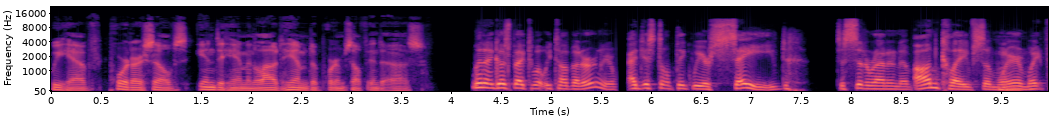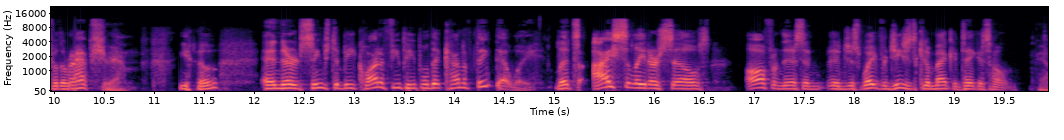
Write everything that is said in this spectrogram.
we have poured ourselves into Him and allowed Him to pour Himself into us? When it goes back to what we talked about earlier, I just don't think we are saved to sit around in an enclave somewhere and mm-hmm. wait for the rapture. Yeah. You know, and there seems to be quite a few people that kind of think that way. Let's isolate ourselves all from this and, and just wait for Jesus to come back and take us home. Yeah.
